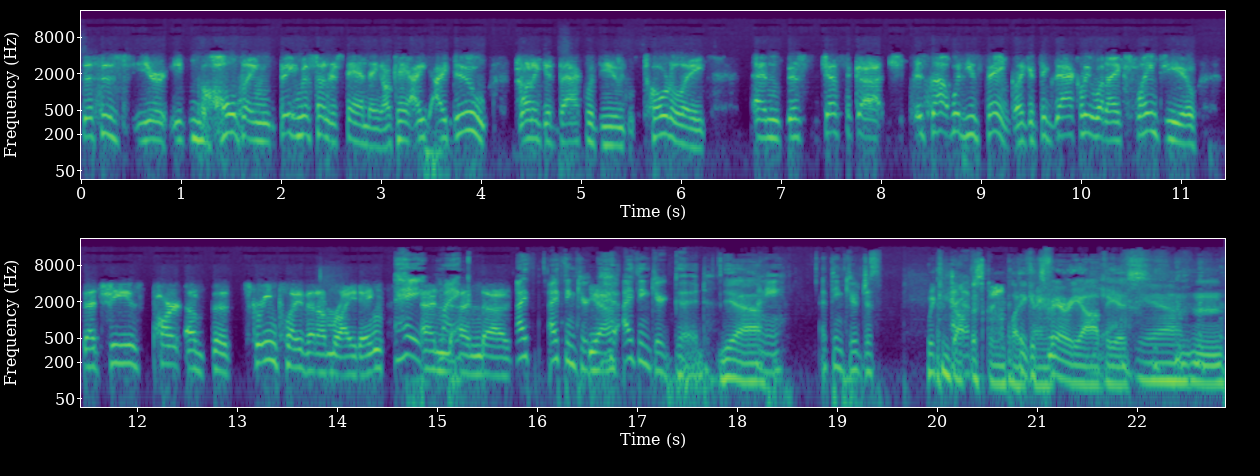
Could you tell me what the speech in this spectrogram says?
this is your whole thing, big misunderstanding. Okay, I I do want to get back with you totally. And this Jessica, it's not what you think. Like it's exactly what I explained to you that she's part of the screenplay that I'm writing. Hey, and Mike, and uh, I I think you're Yeah? I think you're good, Yeah. honey. I think you're just We can drop Kind the screenplay. I think it's very obvious. Yeah. Mhm.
